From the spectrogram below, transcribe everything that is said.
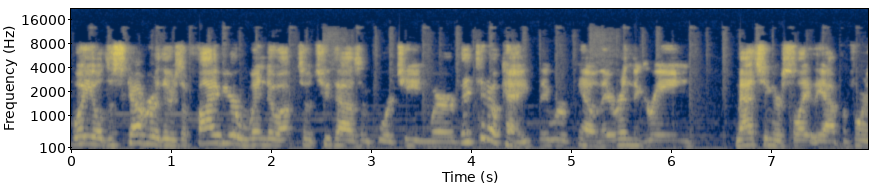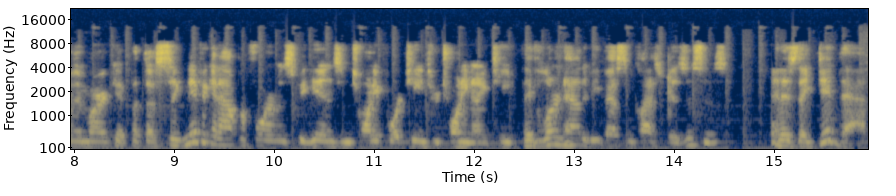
what you'll discover there's a five year window up to 2014 where they did okay. They were you know they were in the green, matching or slightly outperforming the market. But the significant outperformance begins in 2014 through 2019. They've learned how to be best in class businesses, and as they did that,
